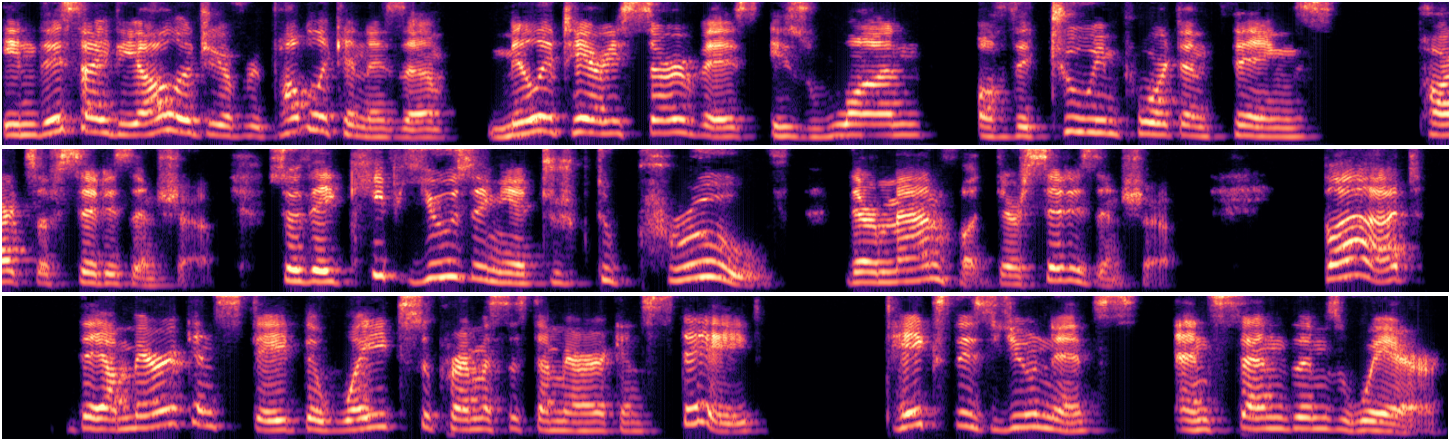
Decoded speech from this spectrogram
in this ideology of republicanism, military service is one of the two important things parts of citizenship. So they keep using it to, to prove their manhood, their citizenship. But the American state, the white supremacist American state, takes these units and sends them where?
